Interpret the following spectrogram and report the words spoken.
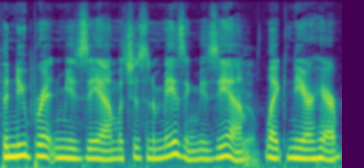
the New Britain Museum, which is an amazing museum, Yeah. like near here,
